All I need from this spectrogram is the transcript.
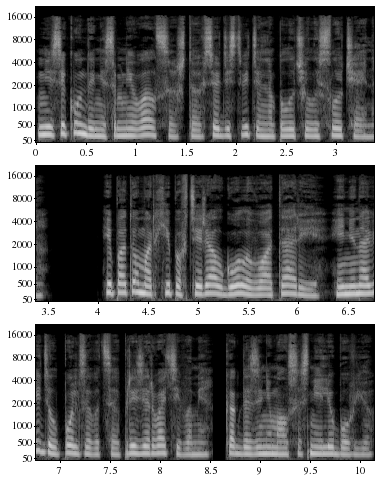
Ни секунды не сомневался, что все действительно получилось случайно. И потом Архипов терял голову от Арии и ненавидел пользоваться презервативами, когда занимался с ней любовью.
